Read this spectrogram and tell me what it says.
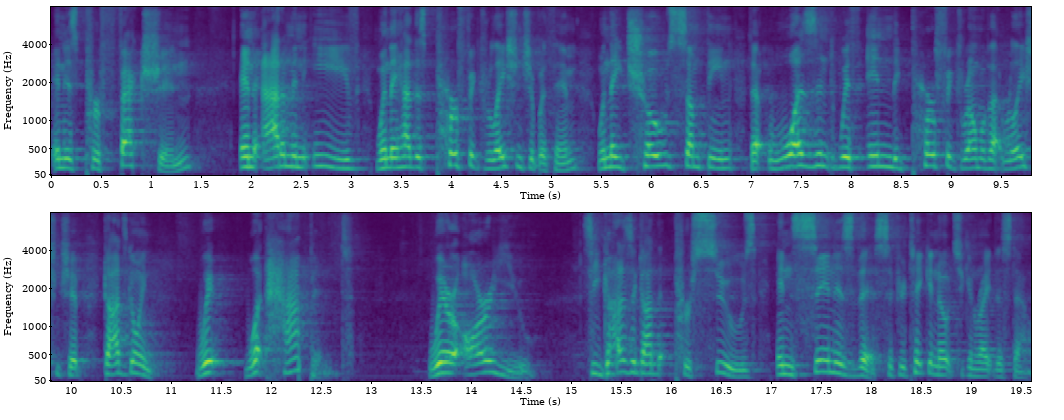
in his perfection, and Adam and Eve, when they had this perfect relationship with him, when they chose something that wasn't within the perfect realm of that relationship, God's going, What happened? Where are you? See, God is a God that pursues, and sin is this. If you're taking notes, you can write this down.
